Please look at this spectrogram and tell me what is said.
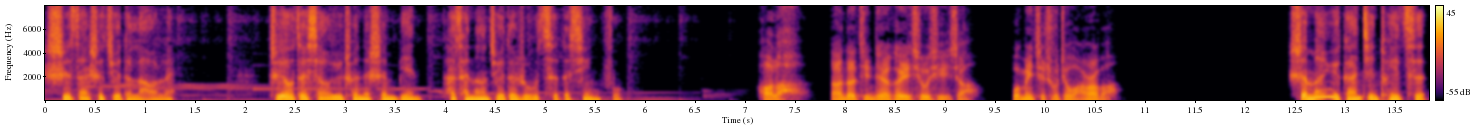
实在是觉得劳累，只有在萧雨纯的身边，他才能觉得如此的幸福。好了，难得今天可以休息一下，我们一起出去玩玩吧。沈曼玉赶紧推辞，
